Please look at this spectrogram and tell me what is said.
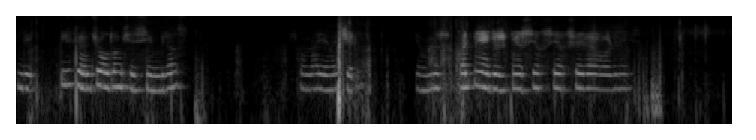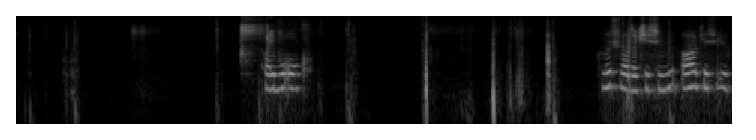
Şimdi ilk önce odun keseyim biraz. Sonra yemek yerim. Yalnız kalp niye gözükmüyor? Siyah siyah şeyler var neyse. Ay bu ok. Kılıçla da kesilmiyor. Aa kesiliyor.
